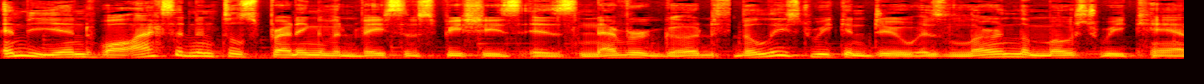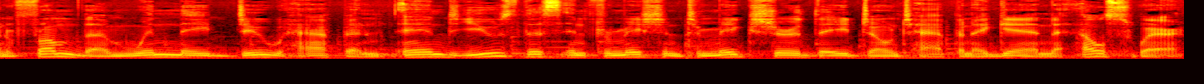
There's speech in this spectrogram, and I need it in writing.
In the end, while accidental spreading of invasive species is never good, the least we can do is learn the most we can from them when they do happen, and use this information to make sure they don't happen again elsewhere.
